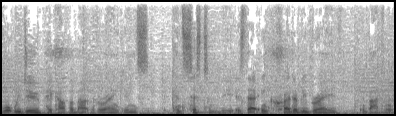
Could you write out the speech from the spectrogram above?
What we do pick up about the Varangians consistently is they're incredibly brave in battle.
